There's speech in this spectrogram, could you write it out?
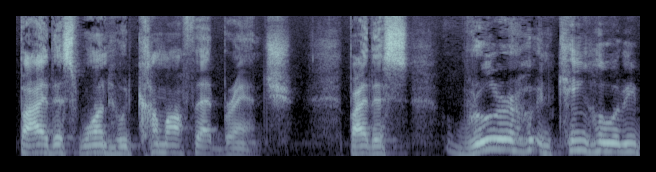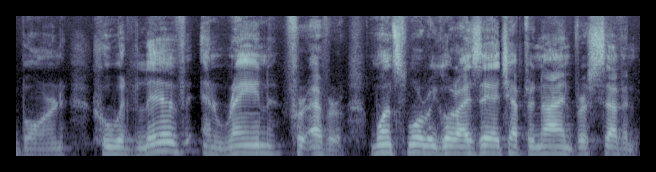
By this one who would come off that branch, by this ruler and king who would be born, who would live and reign forever. Once more, we go to Isaiah chapter 9, verse 7.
